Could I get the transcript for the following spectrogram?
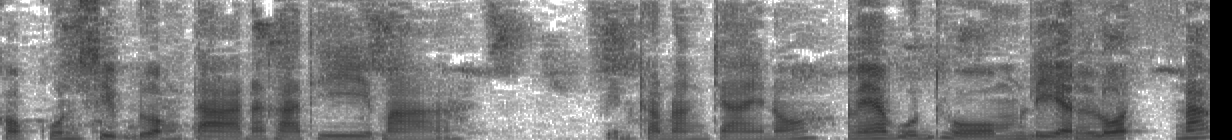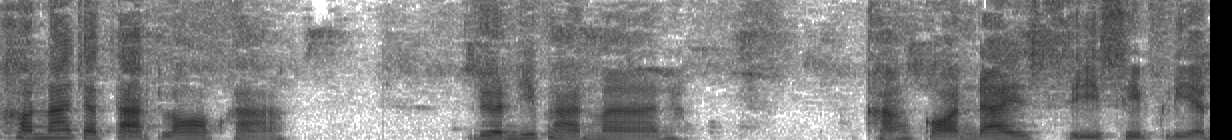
ขอบคุณสิบดวงตานะคะที่มาเป็นกำลังใจเนาะแม่บุญโถมเหรียญรถนะเขาน่าจะตัดรอบค่ะ เดือนที่ผ่านมา ครั้งก่อนได้สี่สิบเหรียญ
